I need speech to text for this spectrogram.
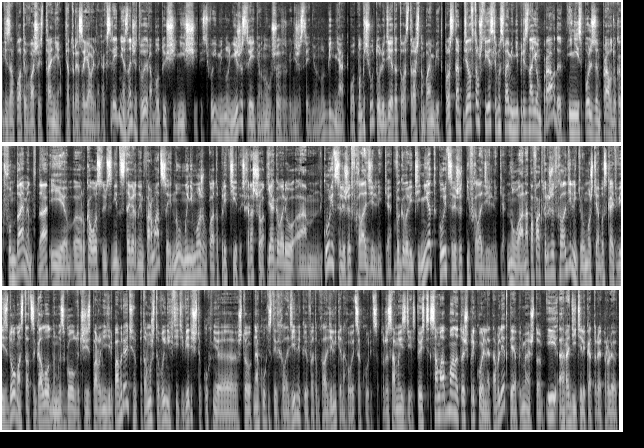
средней зарплаты в вашей стране, которая заявлена как средняя, значит, вы работающий нищий. То есть вы, ну, ниже среднего. Ну, что ниже среднего? Ну, бедняк. Вот. Но почему-то у людей от этого страшно бомбит. Просто дело в том, что если мы с вами не признаем правды и не используем правду как фундамент, да, и э, руководствуемся недостоверной информацией, ну, мы не можем куда-то прийти. То есть, хорошо, я говорю, эм, курица лежит в холодильнике. Вы говорите, нет, курица лежит не в холодильнике. Ну, она по факту лежит в холодильнике. Вы можете обыскать весь дом, остаться голодным и с голоду через пару недель помрете, потому что вы не хотите верить, что, кухня, э, что на кухне стоит холодильник, и в этом холодильнике находится курица. То же самое и здесь. То есть самообман это очень прикольная таблетка. Я понимаю, что и родители, которые отправляют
